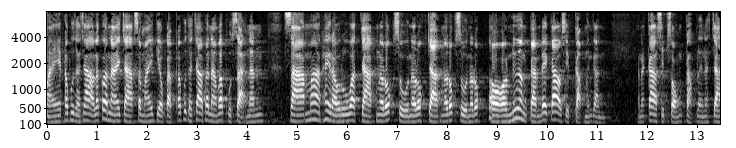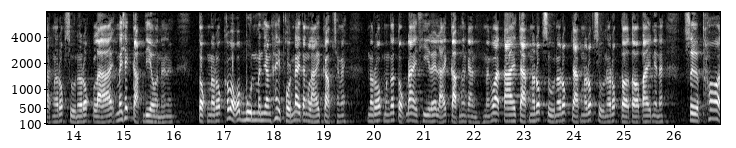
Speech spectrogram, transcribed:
มัยพระพุทธเจ้า แล้วก็นายจากสมัยเกี่ยวกับพระพุทธเจ้าพระนามว่าพุทธะนั้น สามารถให้เรารู้ว่าจากนรกสู่นรกจากนรกสู่นรกต่อเนื่องกันได้ 90 กับเหมือนกันนะเก้าสิบสองกับเลยนะจากนรกสู่นรกหลาย ไม่ใช่กับเดียวนะนะ ตกนรกเขาบอกว่าบุญมันยังให้ผลได้ตั้งหลายกลับใช่ไหมนรกมันก็ตกได้ทีหลาย ๆกลับเหมือนกันหมายว่าตายจากนรกสู่นรกจากนรกสู่นรกต่อต่อไปเนี่ยนะสืบทอด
